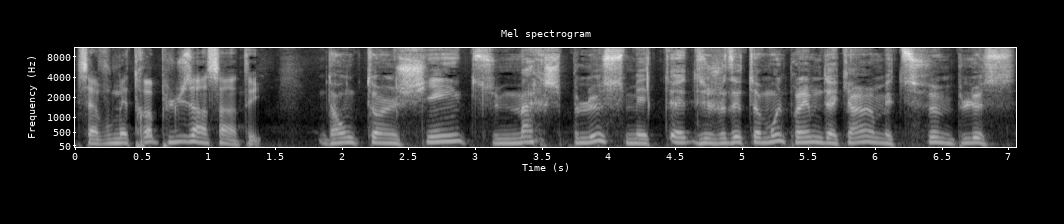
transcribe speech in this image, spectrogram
ça vous mettra plus en santé. Donc, tu as un chien, tu marches plus, mais je veux dire, tu as moins de problèmes de cœur, mais tu fumes plus.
